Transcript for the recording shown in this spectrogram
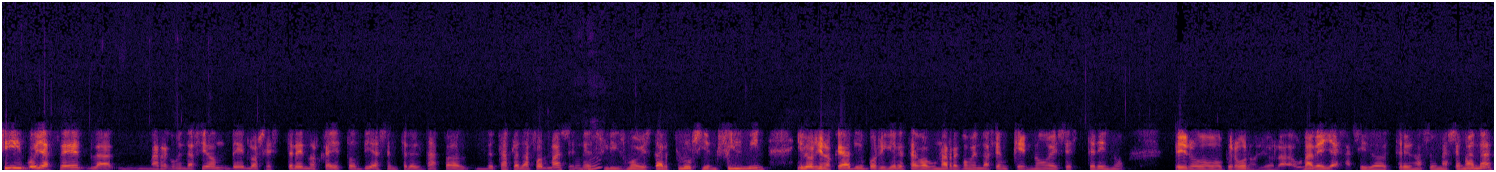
Sí, voy a hacer la, recomendación de los estrenos que hay estos días en tres de estas, plataformas, en Netflix, Movistar Plus y en Filming. Y luego, si nos queda tiempo, si quieres, te hago alguna recomendación que no es estreno, pero, pero bueno, yo una de ellas ha sido estreno hace unas semanas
